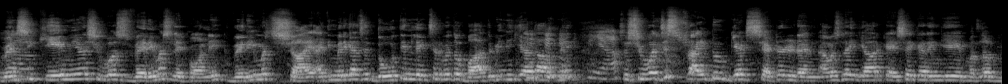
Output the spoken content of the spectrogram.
When she came here, she was very much laconic, very much shy. I think मेरे ख्याल से दो तीन लेक्चर में तो बात भी नहीं किया था आपने. So she was just trying to get settled and I was like यार कैसे करेंगे मतलब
